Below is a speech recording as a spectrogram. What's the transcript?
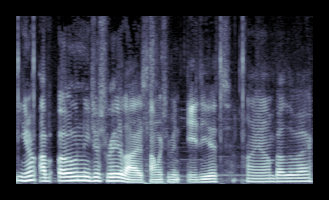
You know, I've only just realised how much of an idiot I am, by the way.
